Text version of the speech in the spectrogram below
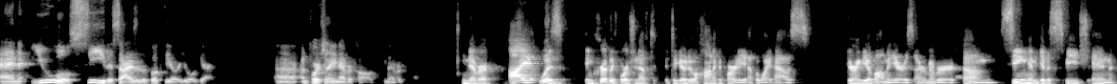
and you will see the size of the book deal you will get." Uh, unfortunately, he never called. He never. Called. He never. I was incredibly fortunate enough to, to go to a Hanukkah party at the White House during the Obama years. I remember um, seeing him give a speech in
